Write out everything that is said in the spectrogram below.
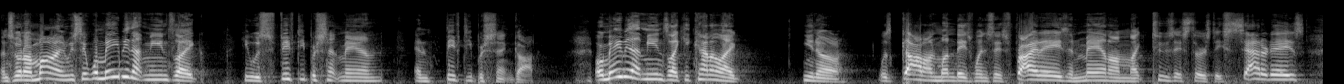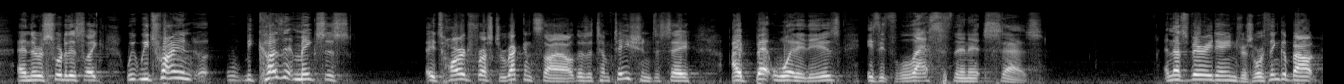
And so in our mind, we say, well, maybe that means like he was 50% man and 50% God. Or maybe that means like he kind of like, you know, was God on Mondays, Wednesdays, Fridays, and man on like Tuesdays, Thursdays, Saturdays. And there's sort of this like, we, we try and, uh, because it makes us, it's hard for us to reconcile, there's a temptation to say, I bet what it is, is it's less than it says. And that's very dangerous. Or think about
